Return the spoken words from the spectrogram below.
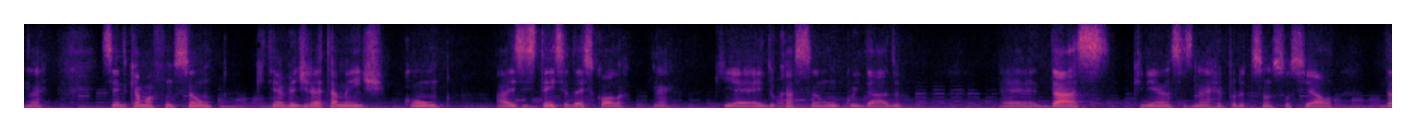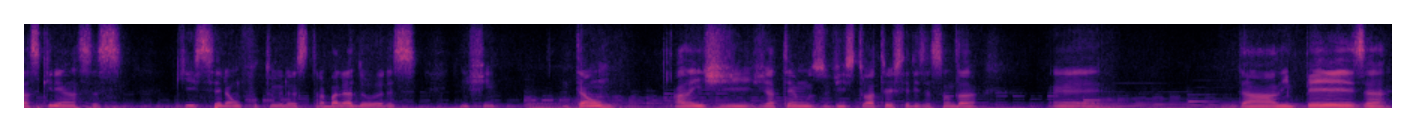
né? Sendo que é uma função que tem a ver diretamente com a existência da escola, né? Que é a educação, o cuidado é, das crianças, né? A reprodução social das crianças que serão futuras trabalhadoras, enfim. Então, além de já termos visto a terceirização da, é, da limpeza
